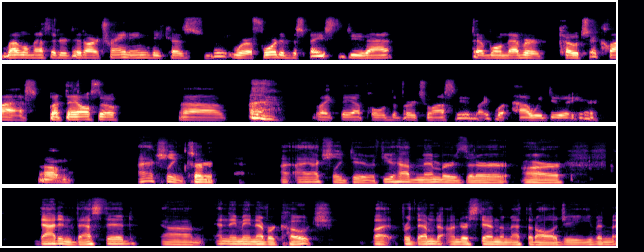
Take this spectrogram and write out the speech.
level method or did our training because we- we're afforded the space to do that. That will never coach a class, but they also uh, like they uphold the virtuosity of like what how we do it here. Um, I actually So- encourage that. I, I actually do. If you have members that are are that invested, um, and they may never coach, but for them to understand the methodology, even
